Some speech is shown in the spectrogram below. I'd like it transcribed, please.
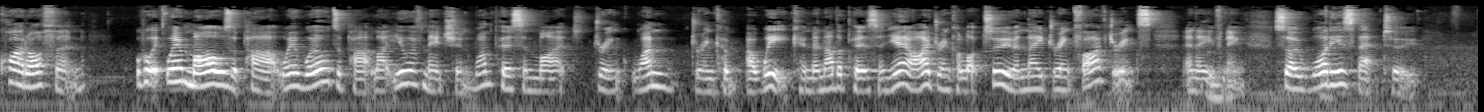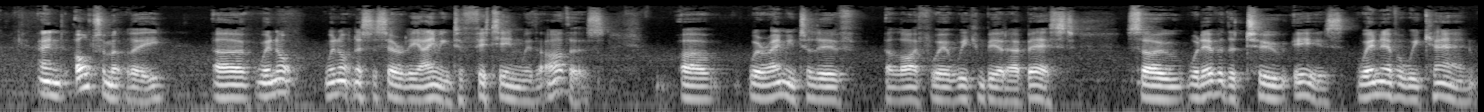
quite often we're miles apart we're worlds apart like you have mentioned one person might drink one drink a, a week and another person yeah i drink a lot too and they drink five drinks an mm. evening mm. so what is that too and ultimately uh, we're not we're not necessarily aiming to fit in with others uh, we're aiming to live a life where we can be at our best. So, whatever the too is, whenever we can,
